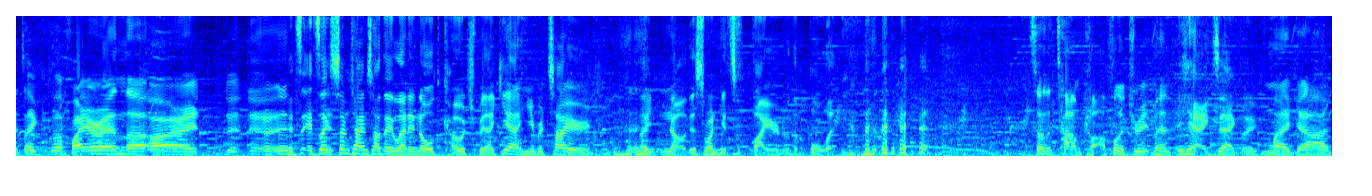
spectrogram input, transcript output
It's like the fire and the. All right. It's it's like sometimes how they let an old coach be like, yeah, he retired. like, no, this one gets fired with a bullet. So the Tom Coughlin treatment. yeah, exactly. My God.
